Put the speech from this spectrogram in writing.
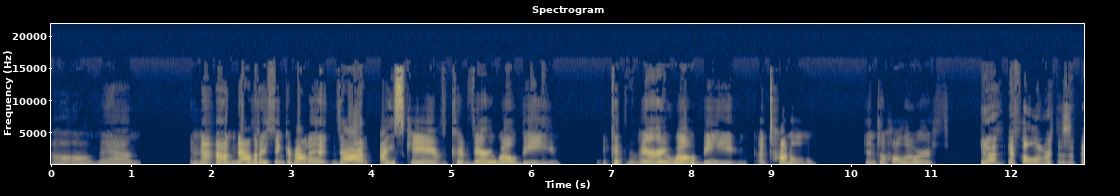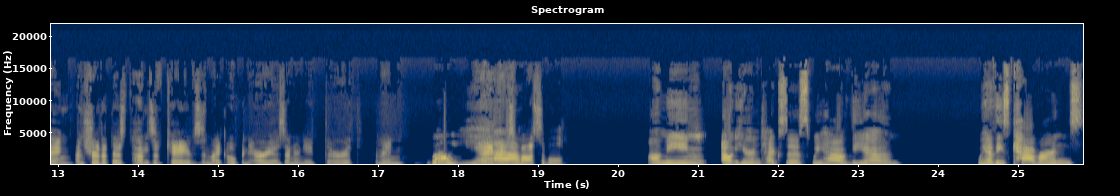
oh man. You know, now that I think about it, that ice cave could very well be it could very well be a tunnel into Hollow Earth. Yeah, if Hollow Earth is a thing, I'm sure that there's tons of caves and like open areas underneath the Earth. I mean, Well, anything's yeah. possible. I mean, out here in Texas, we have the uh we have these caverns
